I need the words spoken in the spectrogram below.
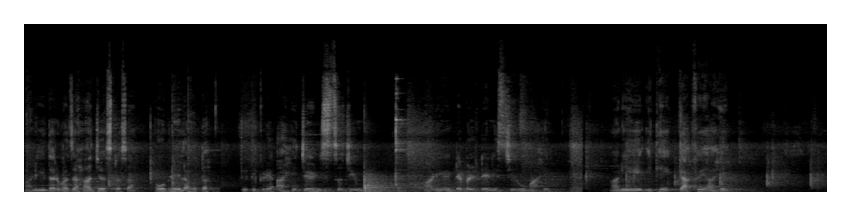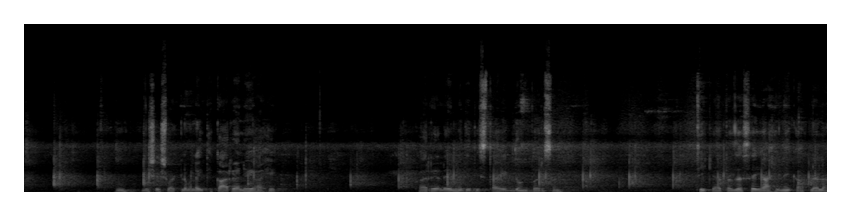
आणि दरवाजा हा जस्ट असा ओढलेला होता. ते तिकडे आहे जेंट्सचं जिम आणि टेबल टेनिसची रूम आहे. आणि इथे एक कॅफे आहे. विशेष वाटलं मला इथे कार्यालय आहे. कार्यालयामध्ये दिसत आहे एक दोन पर्सन ठीक आहे आता जसंही आहे नाही का आपल्याला.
